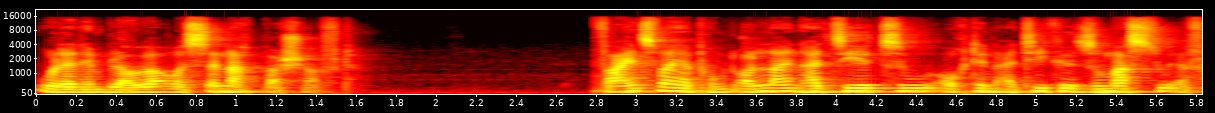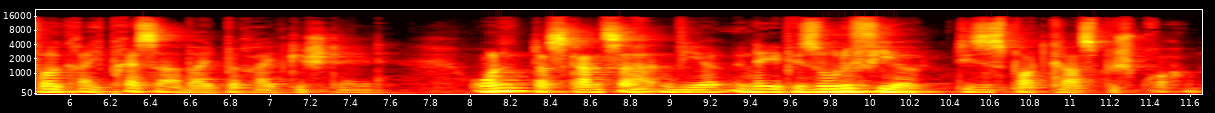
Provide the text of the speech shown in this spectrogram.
oder den Blogger aus der Nachbarschaft. Vereinsmeier.online hat hierzu auch den Artikel So machst du erfolgreich Pressearbeit bereitgestellt Und das Ganze hatten wir in der Episode 4 dieses Podcasts besprochen.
